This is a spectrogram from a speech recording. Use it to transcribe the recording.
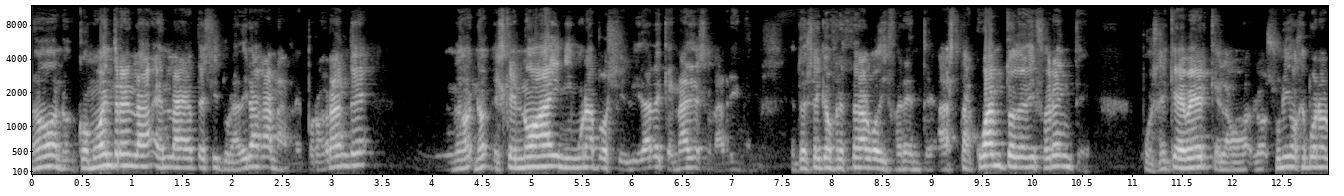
no, no, como entre en la, en la tesitura de ir a ganarle por grande, no, no, es que no hay ninguna posibilidad de que nadie se la rime. Entonces hay que ofrecer algo diferente. ¿Hasta cuánto de diferente? Pues hay que ver que lo, los únicos que pueden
